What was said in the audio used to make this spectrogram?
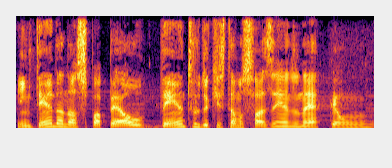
entenda nosso papel dentro do do que estamos fazendo, né? Tem um,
